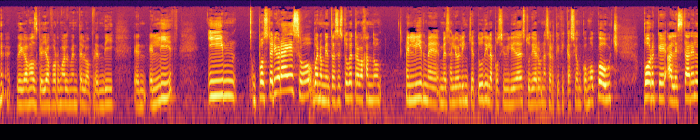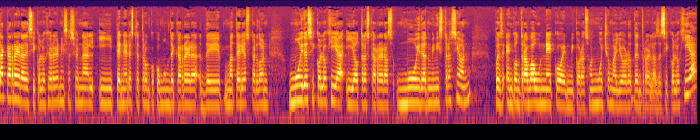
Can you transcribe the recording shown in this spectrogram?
digamos que ya formalmente lo aprendí en, en. Y mm, posterior a eso, bueno, mientras estuve trabajando en LEAD me, me salió la inquietud y la posibilidad de estudiar una certificación como coach, porque al estar en la carrera de psicología organizacional y tener este tronco común de carrera de materias, perdón, muy de psicología y otras carreras muy de administración, pues encontraba un eco en mi corazón mucho mayor dentro de las de psicología.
